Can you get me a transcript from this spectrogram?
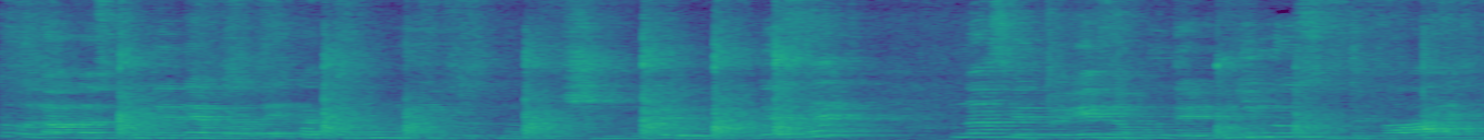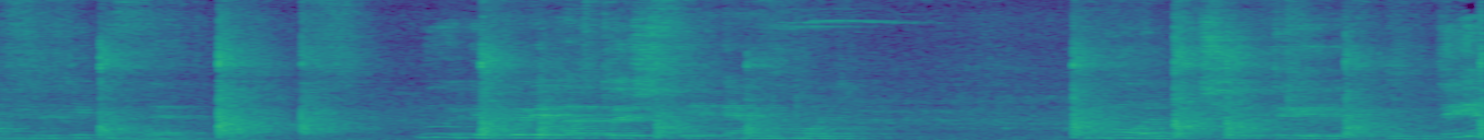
Ну, вона у нас буде невелика, тому ми її тут напишемо d буде. У нас відповідно буде мінус 2 YZ. Ну і відповідно в точці М0 0, 4, 1.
